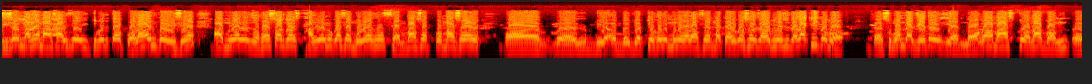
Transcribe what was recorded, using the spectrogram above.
যিজন মানুহে মাছ আনিছে ইতিমধ্যে তেওঁ পলায়ন কৰিছে আৰু মোৰ যথেষ্ট স্থানীয় লোক আছে মোৰ আছে চেম্বাৰ্ছ অফ কমাৰ্চৰ ব্যক্তিসকলে মোৰ লগত আছে মই তেওঁলোকৰ ওচৰত যাব বিচাৰিছো। দাদা কি ক'ব? সুমন দা যিহেতু নগাঁও মাছটো আমাৰ বন্ধ এ,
